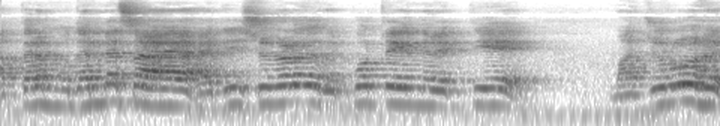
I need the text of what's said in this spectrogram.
അത്തരം മുതല്ലസായ ഹദീസുകൾ റിപ്പോർട്ട് ചെയ്യുന്ന വ്യക്തിയെ മജുറൂഹ്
